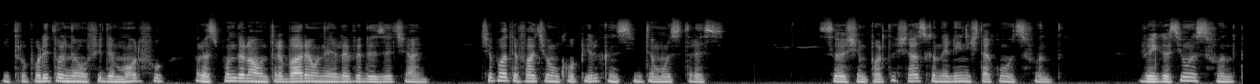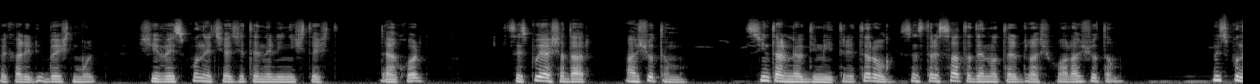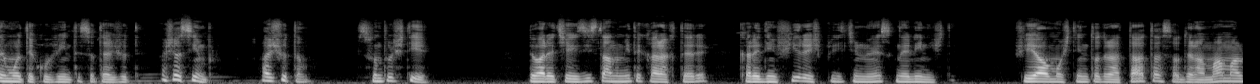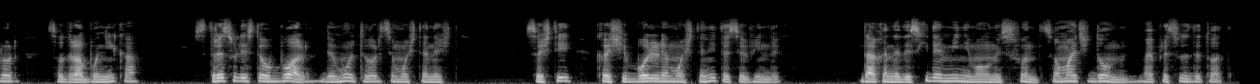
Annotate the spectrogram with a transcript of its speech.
Mitropolitul Neofit de Morfu răspunde la o întrebare a unei eleve de 10 ani. Ce poate face un copil când simte mult stres? Să își împărtășească neliniștea cu un sfânt. Vei găsi un sfânt pe care îl iubești mult și îi vei spune ceea ce te neliniștește. De acord? Să-i spui așadar, ajută-mă. Sfinte al meu Dimitrie, te rog, sunt stresată de notele de la școală, ajută-mă. Nu-i spune multe cuvinte să te ajute, așa simplu, ajută-mă. Sfântul știe. Deoarece există anumite caractere care din fire își pricinuiesc neliniște. Fie au moștenit-o de la tata sau de la mama lor sau de la bunica, stresul este o boală, de multe ori se moștenește. Să știi că și bolile moștenite se vindecă. Dacă ne deschidem inima unui sfânt sau Maicii Domnului, mai presus de toate,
